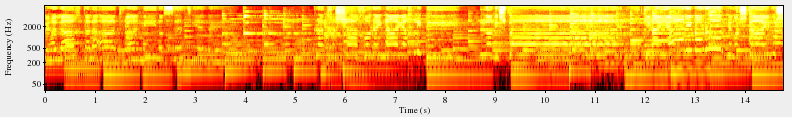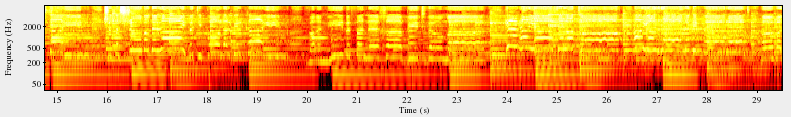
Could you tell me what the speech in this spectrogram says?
והלכת לאט ואני נושאת ילד. רק חשך אור עינייך ליבי לא נשבר, כי היה לי ברור כמו שתיים שתשוב עד אליי ותיפול על ברכיים, ואני בפניך אביט ואומר, כן היה זה לא טוב, היה רע לתפארת, אבל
